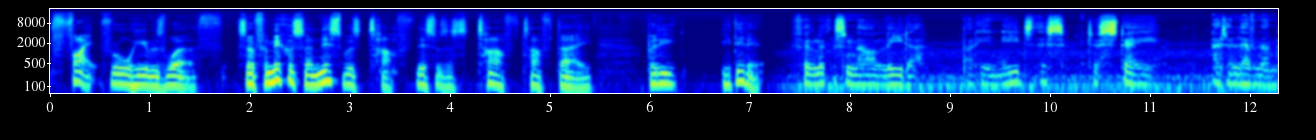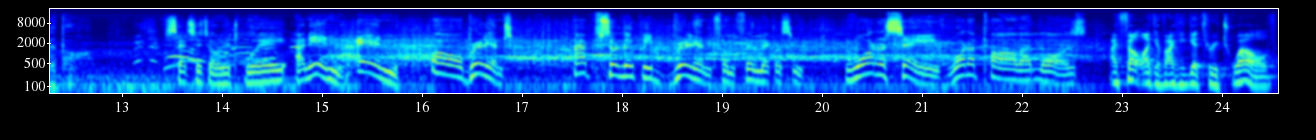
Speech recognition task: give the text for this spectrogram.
fight for all he was worth. So for Mickelson, this was tough. This was a tough, tough day, but he he did it. Phil Mickelson, our leader, but he needs this to stay at 11 under par. Sets it on its way and in, in. Oh, brilliant! Absolutely brilliant from Phil Mickelson. What a save. What a par that was. I felt like if I could get through 12,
